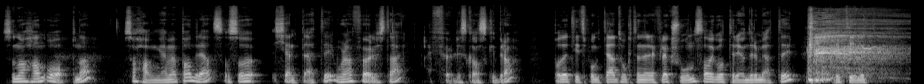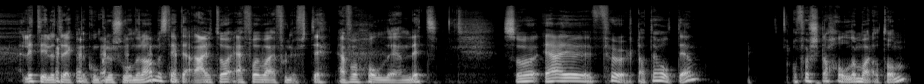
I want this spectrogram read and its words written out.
Så når han åpna, så hang jeg med på Andreas, og så kjente jeg etter. Hvordan føles det her? Det føles ganske bra. På det tidspunktet jeg tok den refleksjonen, så hadde det gått 300 meter. Litt tidlig, litt tidlig å trekke noen konklusjoner da, men så tenkte jeg nei, jeg får være fornuftig. Jeg får holde igjen litt. Så jeg følte at jeg holdt igjen. Og første halve maratonen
